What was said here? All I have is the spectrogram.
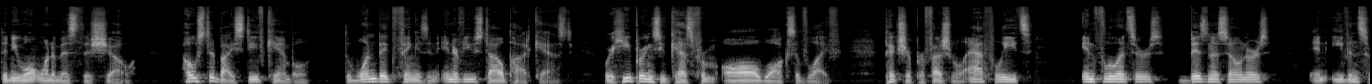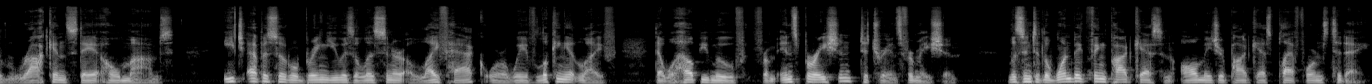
then you won't want to miss this show. Hosted by Steve Campbell, The One Big Thing is an interview style podcast where he brings you guests from all walks of life. Picture professional athletes influencers, business owners, and even some rockin' stay at home moms. Each episode will bring you as a listener a life hack or a way of looking at life that will help you move from inspiration to transformation. Listen to the One Big Thing podcast on all major podcast platforms today.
